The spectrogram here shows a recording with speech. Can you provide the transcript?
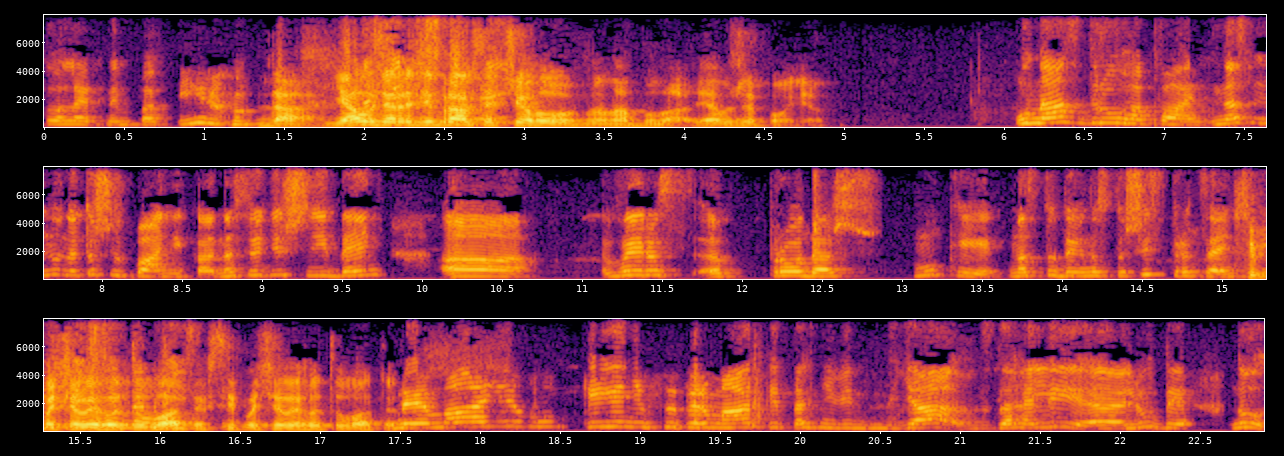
туалетним папіром, Да. Я вже розібрався, день- чого вона була, я вже поняв. у нас друга паніка. У нас ну не то, що паніка. На сьогоднішній день а, вирос е, продаж муки на 196%. Всі почали готувати, всі почали готувати. Немає муки ні в супермаркетах, ні від я взагалі е, люди. Ну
